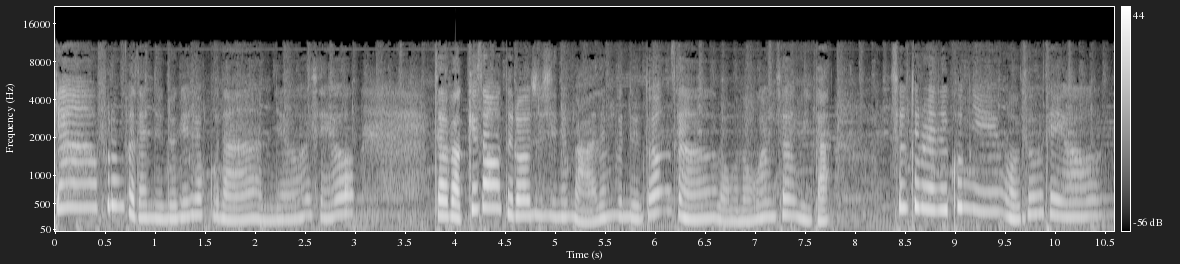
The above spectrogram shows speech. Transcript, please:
까 푸른 바다님도 계셨구나. 안녕하세요. 자, 밖에서 들어주시는 많은 분들도 항상 너무너무 감사합니다. 슬트레일코님 어서오세요.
